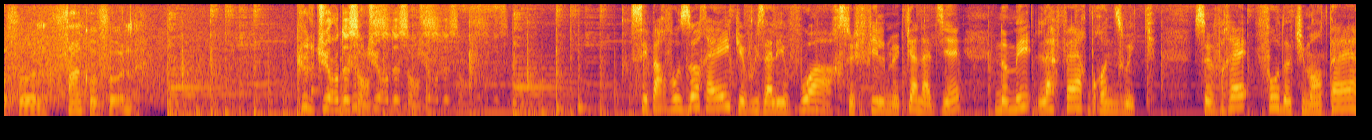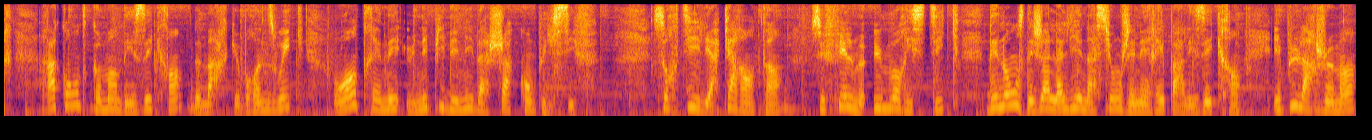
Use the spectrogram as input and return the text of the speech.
Francophone. Culture de sens. C'est par vos oreilles que vous allez voir ce film canadien nommé L'affaire Brunswick. Ce vrai faux documentaire raconte comment des écrans de marque Brunswick ont entraîné une épidémie d'achats compulsifs. Sorti il y a 40 ans, ce film humoristique dénonce déjà l'aliénation générée par les écrans et plus largement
